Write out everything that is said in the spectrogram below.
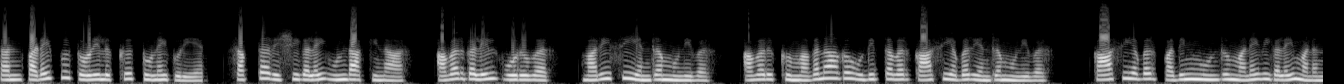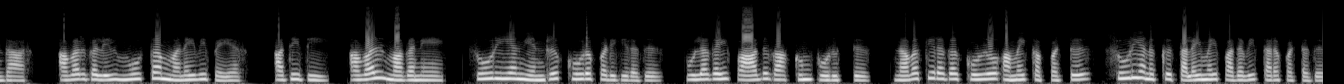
தன் படைப்பு தொழிலுக்கு துணை புரிய சப்த ரிஷிகளை உண்டாக்கினார். அவர்களில் ஒருவர் மரிசி என்ற முனிவர். அவருக்கு மகனாக உதித்தவர் காசியபர் என்ற முனிவர். காசியபர் பதிமூன்று மனைவிகளை மணந்தார். அவர்களில் மூத்த மனைவி பெயர் அதிதி. அவள் மகனே சூரியன் என்று கூறப்படுகிறது. உலகை பாதுகாக்கும் பொருட்டு நவக்கிரக குழு அமைக்கப்பட்டு சூரியனுக்கு தலைமை பதவி தரப்பட்டது.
